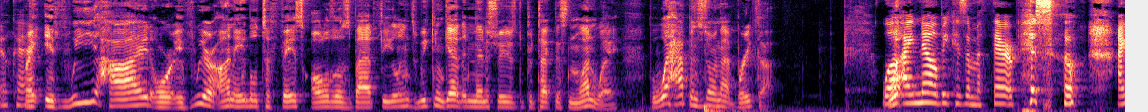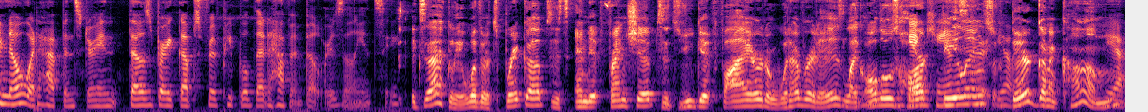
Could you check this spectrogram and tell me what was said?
Okay. Right? If we hide or if we are unable to face all of those bad feelings, we can get administrators to protect us in one way. But what happens during that breakup? Well, What- I know because I'm a therapist, so I know what happens during those breakups for people that haven't built resiliency. Exactly. Whether it's breakups, it's ended friendships, it's you get fired or whatever it is, like all those hard cancer, feelings, yeah. they're gonna come Yeah.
